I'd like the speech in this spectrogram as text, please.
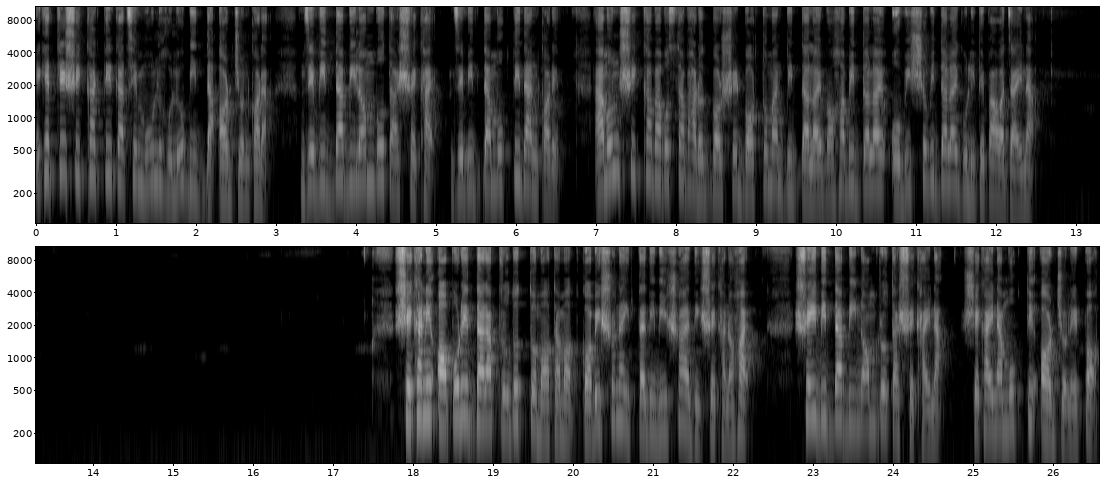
এক্ষেত্রে শিক্ষার্থীর কাছে মূল হল বিদ্যা অর্জন করা। যে বিদ্যা বিলম্ব, তা শেখায়। যে বিদ্যা মুক্তিদান করে। এমন শিক্ষা ব্যবস্থা ভারতবর্ষের বর্তমান বিদ্যালয়, মহাবিদ্যালয় ও বিশ্ববিদ্যালয়গুলিতে পাওয়া যায় না। সেখানে অপরের দ্বারা প্রদত্ত মতামত, গবেষণা ইত্যাদি বিষয়াদি শেখানো হয়। সেই বিদ্যা বিনম্রতা শেখায় না। শেখায় না মুক্তি অর্জনের পথ।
